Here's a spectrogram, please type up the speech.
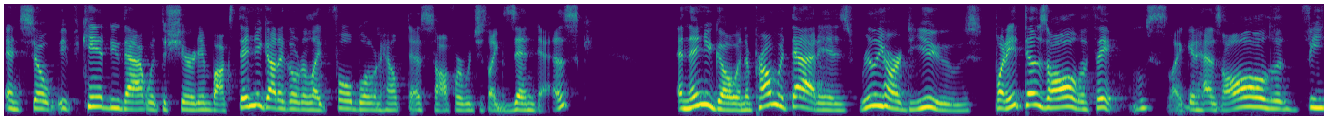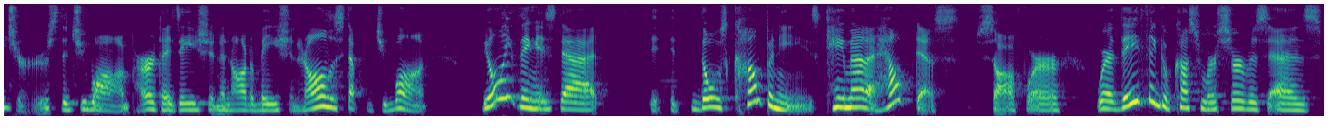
And so if you can't do that with the shared inbox, then you got to go to like full blown help desk software, which is like Zendesk And then you go, and the problem with that is really hard to use, but it does all the things. Like it has all the features that you want, prioritization and automation and all the stuff that you want. The only thing is that it, it, those companies came out of help desk software where they think of customer service as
